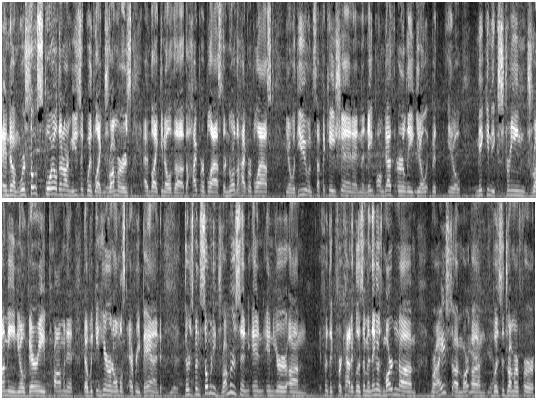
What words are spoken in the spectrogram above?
and um, we're so spoiled in our music with like drummers and like you know the the hyperblast or northern hyperblast you know with you and suffocation and the napalm death early you know but you know making extreme drumming you know very prominent that we can hear in almost every band yeah. there's been so many drummers in in, in your um for the for Kataklysm. And then it was Martin um, Maurais uh, Mar- yeah, um, yeah. was the drummer for,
